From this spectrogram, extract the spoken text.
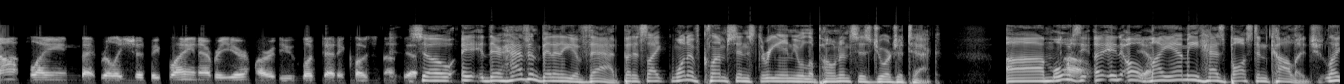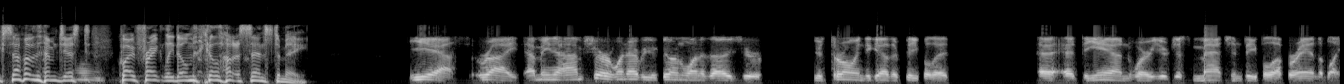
not playing that really should be playing every year, or have you looked at it close enough yet? So uh, there hasn't been any of that, but it's like one of Clemson's three annual opponents is Georgia Tech. Um, what was Oh, the? Uh, in, oh, yeah. Miami has Boston College. Like some of them, just Mm. quite frankly, don't make a lot of sense to me. Yes, right. I mean, I'm sure whenever you're doing one of those, you're you're throwing together people at at the end where you're just matching people up randomly.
